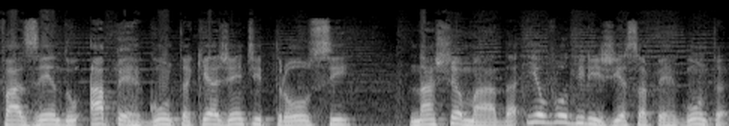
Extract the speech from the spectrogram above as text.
fazendo a pergunta que a gente trouxe na chamada e eu vou dirigir essa pergunta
